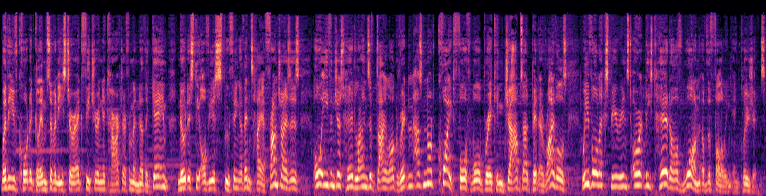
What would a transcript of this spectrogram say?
Whether you've caught a glimpse of an Easter egg featuring a character from another game, noticed the obvious spoofing of entire franchises, or even just heard lines of dialogue written as not quite fourth wall breaking jabs at bitter rivals, we've all experienced or at least heard of one of the following inclusions.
